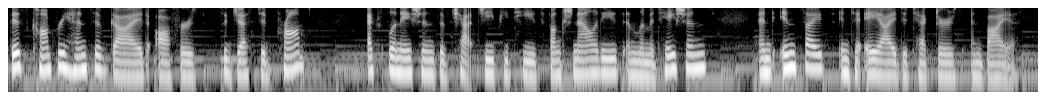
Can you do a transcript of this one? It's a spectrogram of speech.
This comprehensive guide offers suggested prompts, explanations of ChatGPT's functionalities and limitations, and insights into AI detectors and bias.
